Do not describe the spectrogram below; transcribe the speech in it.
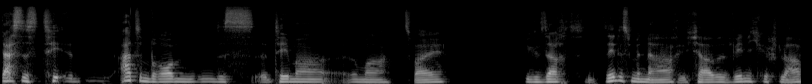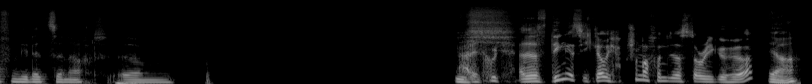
das ist atemberaubendes äh, Thema Nummer zwei. Wie gesagt, seht es mir nach. Ich habe wenig geschlafen die letzte Nacht. Ähm, Alles gut. Also das Ding ist, ich glaube, ich habe schon mal von dieser Story gehört. ja,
